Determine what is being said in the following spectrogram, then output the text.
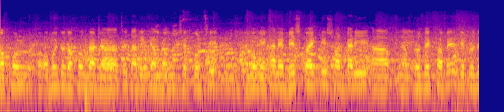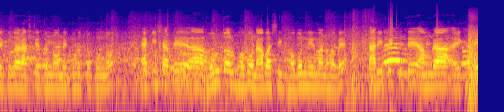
দখল, অবৈধ দখলদার যারা আছে, তাদেরকে আমরা উচ্ছেদ করছি এবং এখানে বেশ কয়েকটি সরকারি প্রজেক্ট হবে। যে প্রজেক্টগুলো রাষ্ট্রের জন্য অনেক গুরুত্বপূর্ণ। একই সাথে বহুতল ভবন, আবাসিক ভবন নির্মাণ হবে। তারই প্রেক্ষিতে আমরা এখানে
